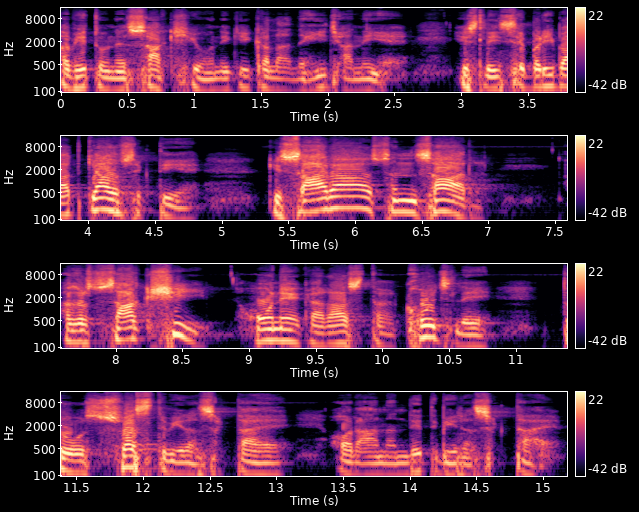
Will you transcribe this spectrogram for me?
अभी तुमने साक्षी होने की कला नहीं जानी है। इसलिए इससे बड़ी बात क्या हो सकती है कि सारा संसार अगर साक्षी होने का रास्ता खोज ले तो स्वस्थ भी रह सकता है और आनंदित भी रह सकता है।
